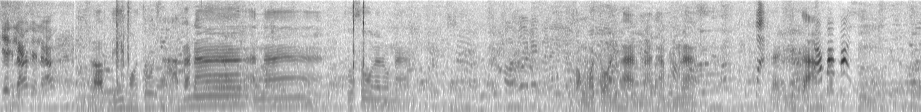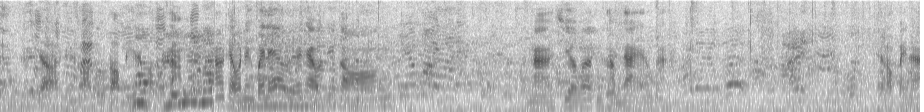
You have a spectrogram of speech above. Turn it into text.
เก่งแล้วเสร็จแล้วรอบนี้มอโตสามแล้วนะ อันน่าสู้ๆนะลุงนะ สองมอโตที่ผ่านมาทำดีมาก ได้ที่สามกับที่สี่ยอดเดี๋ยวรอดูรอบนี้นะมอโตสามเอาแถวหนึ่งไปแล้วเหลือแถวที่สองนนาเชื่อว่าต้องทำได้นะลูกนะเดี๋ยวเราไปนะ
